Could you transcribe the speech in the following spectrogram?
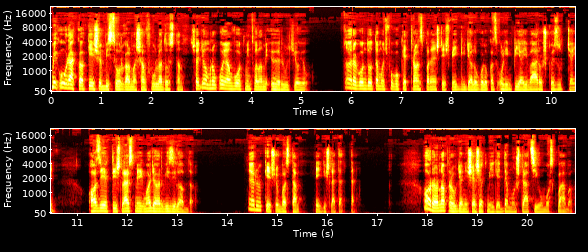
Még órákkal később is szorgalmasan fulladoztam, s a gyomrom olyan volt, mint valami őrült jójó. Arra gondoltam, hogy fogok egy transzparenst és végiggyalogolok az olimpiai város közútjain. Azért is lesz még magyar vízilabda. Erről később aztán mégis letettem. Arra a napra ugyanis esett még egy demonstráció Moszkvában.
